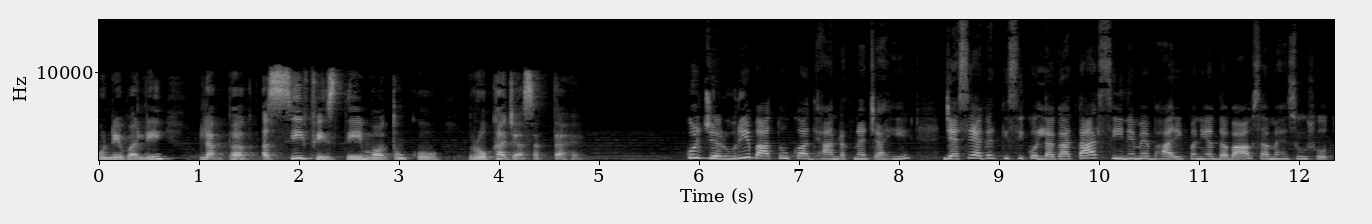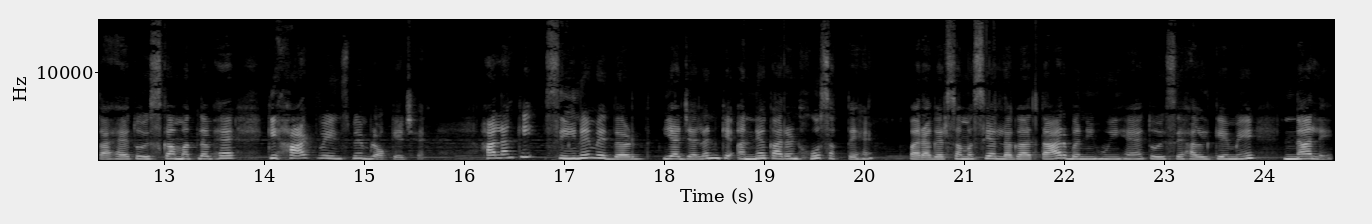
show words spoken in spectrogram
होने वाली लगभग 80 फ़ीसदी मौतों को रोका जा सकता है। कुछ ज़रूरी बातों का ध्यान रखना चाहिए। जैसे अगर किसी को लगातार सीने में भारीपन या दबाव सा महसूस होता है तो इसका मतलब है कि हार्ट वेन्स में ब्लॉकेज है। हालाँकि सीने में दर्द या जलन के अन्य कारण हो सकते हैं, पर अगर समस्या लगातार बनी हुई है तो इसे हल्के में न लें।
